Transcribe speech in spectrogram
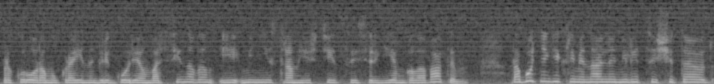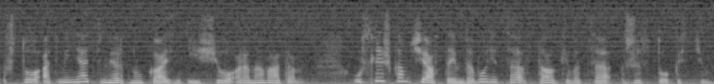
прокурором Украины Григорием Варсиновым и министром юстиции Сергеем Головатым, работники криминальной милиции считают, что отменять смертную казнь еще рановато. Уж слишком часто им доводится сталкиваться с жестокостью.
